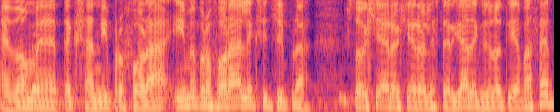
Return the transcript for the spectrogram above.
εδώ με τεξανή προφορά ή με προφορά Αλέξη Τσίπρα. Στο χέρο χέρο ελευθεριά, δεν ξέρω τι έπαθε.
